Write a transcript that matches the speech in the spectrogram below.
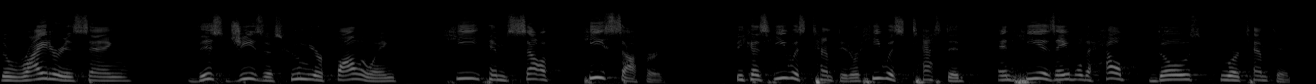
the writer is saying, This Jesus, whom you're following, he himself, he suffered because he was tempted or he was tested, and he is able to help those who are tempted.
